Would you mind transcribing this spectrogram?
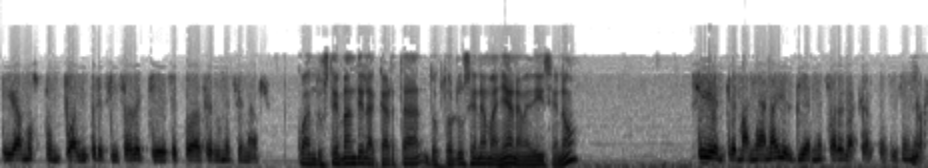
digamos, puntual y precisa de que ese pueda ser un escenario. Cuando usted mande la carta, doctor Lucena, mañana me dice, ¿no? Sí, entre mañana y el viernes sale la carta, sí señor.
